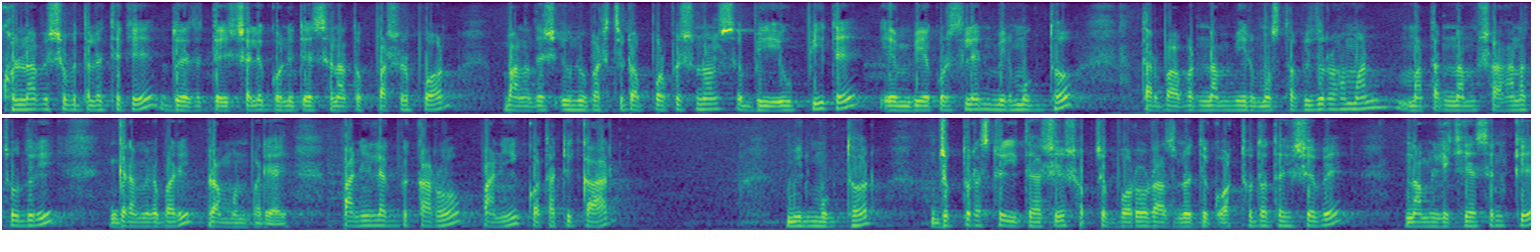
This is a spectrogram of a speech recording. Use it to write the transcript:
খুলনা বিশ্ববিদ্যালয় থেকে দু হাজার তেইশ সালে গণিতে স্নাতক পাশের পর বাংলাদেশ ইউনিভার্সিটি অফ প্রফেশনালস বিইউপিতে এম করেছিলেন মীর মুগ্ধ। তার বাবার নাম মীর মোস্তাফিজুর রহমান, মাতার নাম শাহানা চৌধুরী, গ্রামের বাড়ি ব্রাহ্মণবাড়িয়ায়। পানি লাগবে কারও? পানি, কথাটি কার? মীর মুগ্ধর, যুক্তরাষ্ট্রের ইতিহাসে সবচেয়ে বড় রাজনৈতিক অর্থদাতা হিসেবে নাম লিখিয়েছেন কে?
